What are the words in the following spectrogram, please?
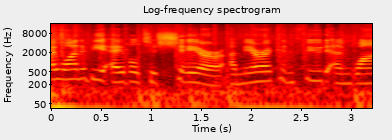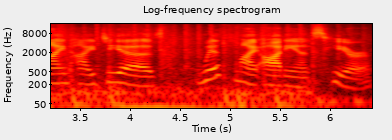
I want to be able to share American food and wine ideas with my audience here.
